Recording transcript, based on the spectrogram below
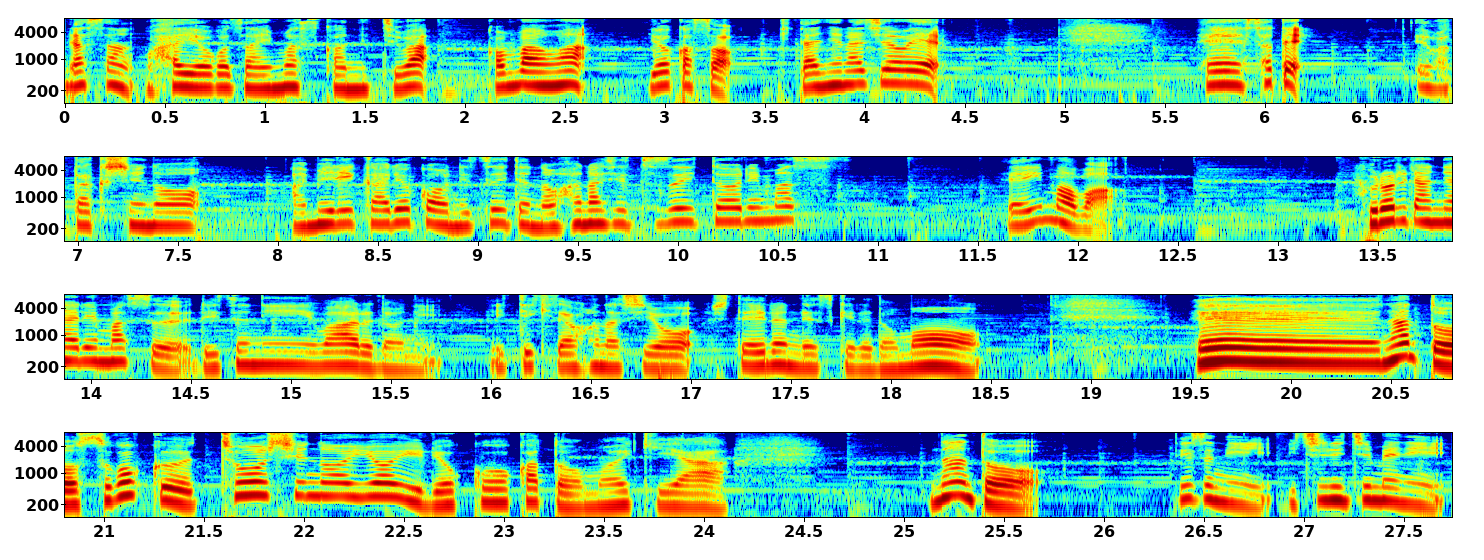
皆さんおはようございます。こんにちは。こんばんは。ようこそ。北にラジオへ、えー、さて私のアメリカ旅行についてのお話続いております、えー、今はフロリダにあります。ディズニーワールドに行ってきたお話をしているんですけれども。えー、なんとすごく調子の良い旅行かと思いきやなんとディズニー1日目に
